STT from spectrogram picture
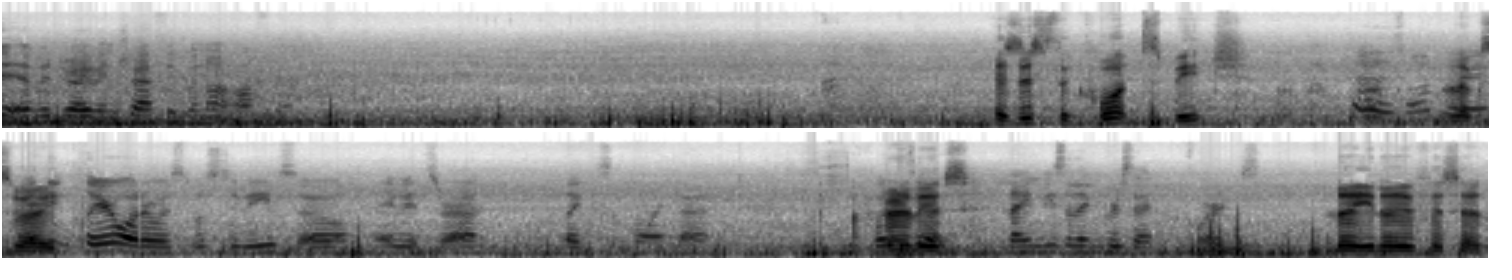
Kind of a bit of a drive in traffic, but not often. Is this the Quartz Beach? Looks very- I think Clearwater was supposed to be, so maybe it's around like something like that. What is Apparently it? it's Ninety something percent quartz. 99%.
